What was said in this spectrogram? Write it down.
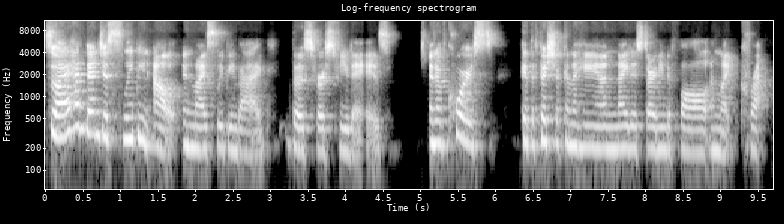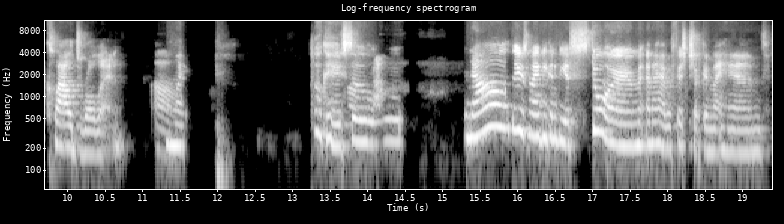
so I had been just sleeping out in my sleeping bag those first few days. And of course, get the fish hook in the hand, night is starting to fall, and like cra- clouds roll in. I'm Oh, like, okay, so now there's maybe going to be a storm, and I have a fish hook in my hand,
